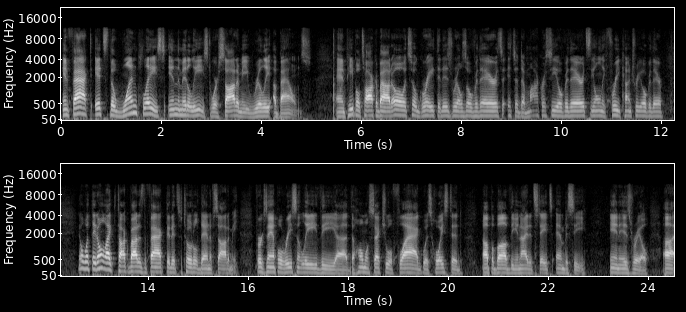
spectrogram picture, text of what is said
In fact, it's the one place in the Middle East where sodomy really abounds. And people talk about, oh, it's so great that Israel's over there. It's a, it's a democracy over there. It's the only free country over there. You know, what they don't like to talk about is the fact that it's a total den of sodomy. For example, recently the, uh, the homosexual flag was hoisted up above the United States Embassy in Israel. Uh,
